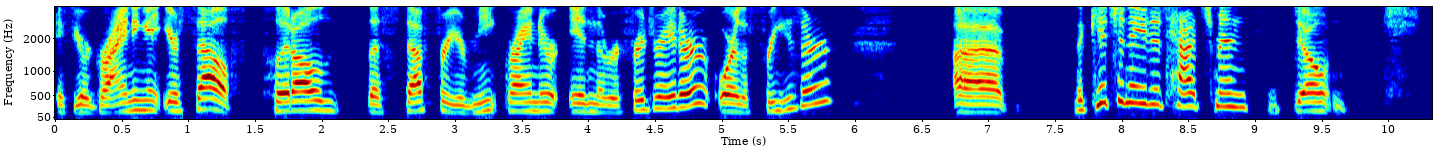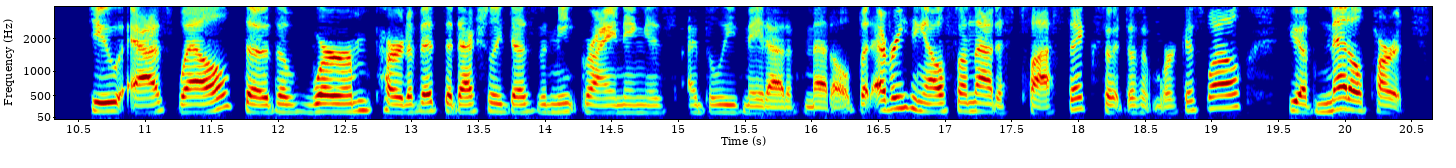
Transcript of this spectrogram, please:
If you're grinding it yourself, put all the stuff for your meat grinder in the refrigerator or the freezer. Uh, the KitchenAid attachments don't do as well. The the worm part of it that actually does the meat grinding is, I believe, made out of metal. But everything else on that is plastic, so it doesn't work as well. If you have metal parts,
